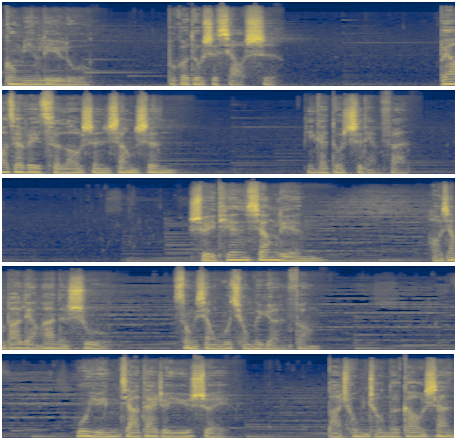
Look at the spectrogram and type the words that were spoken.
功名利禄，不过都是小事，不要再为此劳神伤身。应该多吃点饭。水天相连，好像把两岸的树送向无穷的远方。乌云夹带着雨水，把重重的高山。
